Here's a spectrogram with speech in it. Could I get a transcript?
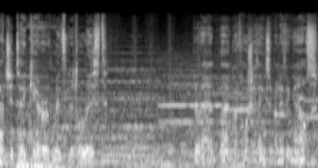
That should take care of Mid's little list. Better head back before she thinks of anything else.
